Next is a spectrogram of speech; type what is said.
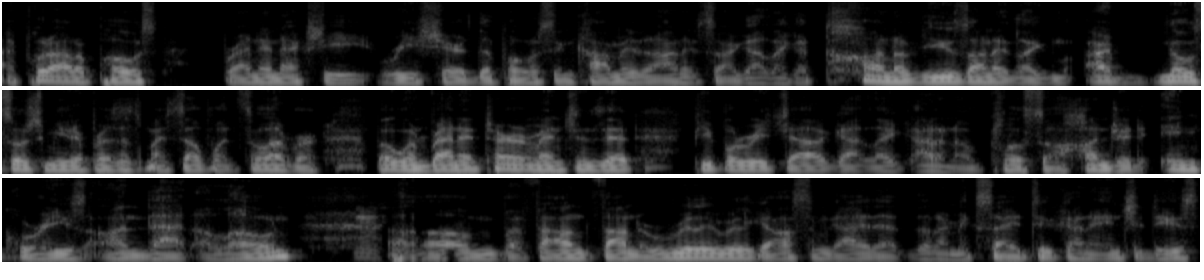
I put out a post Brandon actually reshared the post and commented on it. So I got like a ton of views on it. Like I have no social media presence myself whatsoever. But when Brandon Turner mentions it, people reach out, got like, I don't know, close to hundred inquiries on that alone. Mm-hmm. Um, but found found a really, really awesome guy that that I'm excited to kind of introduce.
